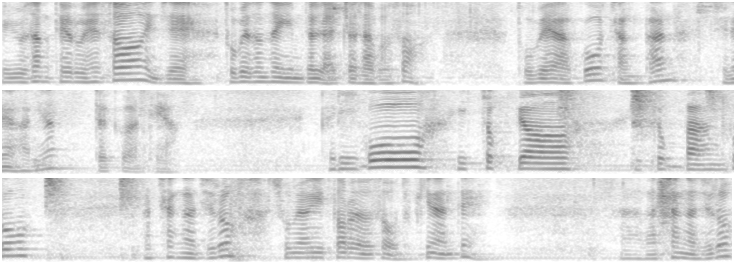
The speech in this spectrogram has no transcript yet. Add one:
이 상태로 해서 이제 도배 선생님들 날짜 잡아서 도배하고 장판 진행하면 될 것 같아요. 그리고 이쪽 벽, 이쪽 방도 마찬가지로 조명이 떨어져서 어둡긴 한데 아, 마찬가지로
